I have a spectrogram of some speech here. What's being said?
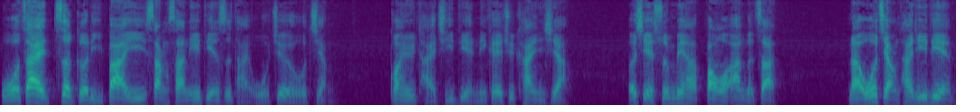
我在这个礼拜一上三立电视台，我就有讲关于台积电，你可以去看一下，而且顺便帮我按个赞。来，我讲台积电，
